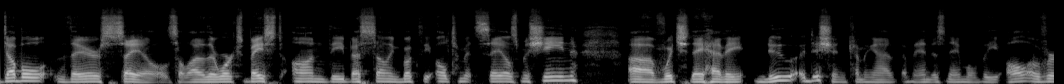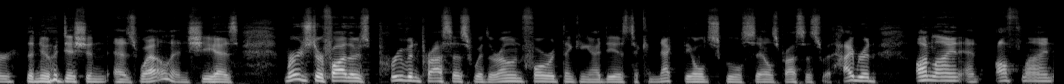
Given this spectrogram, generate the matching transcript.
double their sales. A lot of their work's based on the best selling book, The Ultimate Sales Machine of which they have a new edition coming out. Amanda's name will be all over the new edition as well. And she has merged her father's proven process with her own forward thinking ideas to connect the old school sales process with hybrid, online, and offline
